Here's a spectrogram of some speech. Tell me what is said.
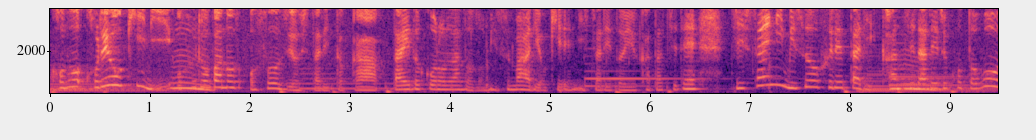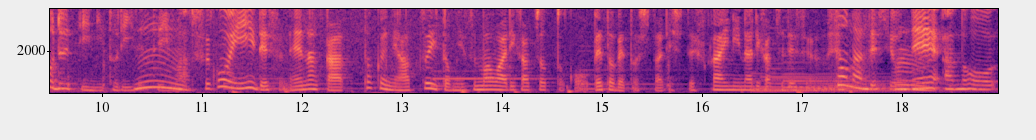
このこれを機にお風呂場のお掃除をしたりとか、うん、台所などの水回りをきれいにしたりという形で実際に水を触れたり感じられることをルーティンに取り入れています、うん、すごいいいですね。なんか特に暑いと水回りがちょっとこうベトベトしたりして不快になりがちですよね。そうなんですよね、うん、あの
